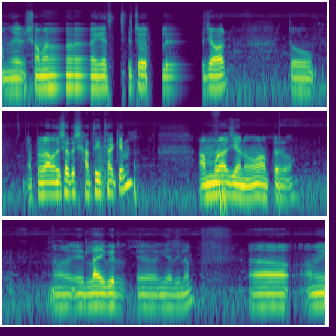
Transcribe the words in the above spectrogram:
আমাদের সময় হয়ে গেছে চলে যাওয়ার। তো আপনারা আমাদের সাথে সাথেই থাকেন। আমরা যেন আপনার লাইভের ইয়া দিলাম। আমি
